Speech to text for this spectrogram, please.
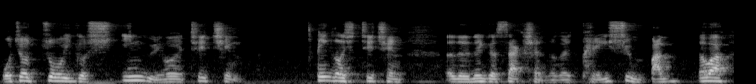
我就做一个英语或者 teaching English teaching 呃的那个 section 那个培训班，对吧？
